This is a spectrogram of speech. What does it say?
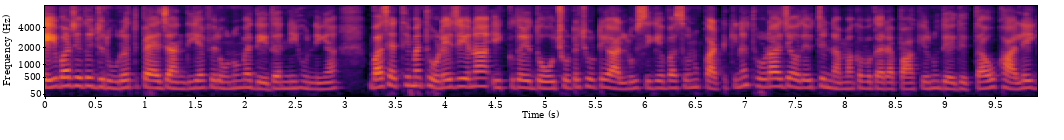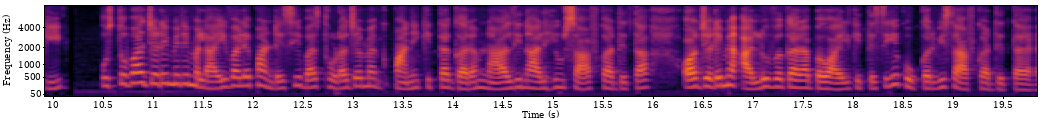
ਕਈ ਵਾਰ ਜਦੋਂ ਜ਼ਰੂਰਤ ਪੈ ਜਾਂਦੀ ਆ ਫਿਰ ਉਹਨੂੰ ਮੈਂ ਦੇ ਦਿੰਨੀ ਹੁੰਨੀ ਆ ਬਸ ਇੱਥੇ ਮੈਂ ਥੋੜੇ ਜਿਹੇ ਨਾ, ਇੱਕ ਤੋਂ ਦੋ ਛੋਟੇ ਛੋਟੇ ਆਲੂ ਸੀਗੇ, ਬਸ ਉਹਨੂੰ ਕੱਟ ਕੇ ਨਾ ਥੋੜਾ ਜਿਹਾ ਉਹਦੇ ਵਿੱਚ ਨਮਕ ਵਗੈਰਾ ਪਾ ਕੇ ਉਹਨੂੰ ਦੇ ਦਿੱਤਾ, ਉਹ ਖਾ ਲੇਗੀ। ਉਸ ਤੋਂ ਬਾਅਦ ਜਿਹੜੇ ਮੇਰੇ ਮਲਾਈ ਵਾਲੇ ਭਾਂਡੇ ਸੀ ਬਸ ਥੋੜਾ ਜਿਹਾ ਮੈਂ ਪਾਣੀ ਕੀਤਾ ਗਰਮ ਨਾਲ ਦੀ ਨਾਲ ਹੀ ਉਹ ਸਾਫ਼ ਕਰ ਦਿੱਤਾ ਔਰ ਜਿਹੜੇ ਮੈਂ ਆਲੂ ਵਗੈਰਾ ਬੋਇਲ ਕੀਤੇ ਸੀਗੇ ਕੁੱਕਰ ਵੀ ਸਾਫ਼ ਕਰ ਦਿੱਤਾ ਹੈ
